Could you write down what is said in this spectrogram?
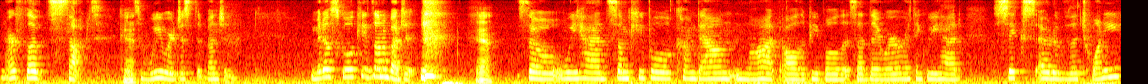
And our float sucked because we were just a bunch of middle school kids on a budget. Yeah. So we had some people come down, not all the people that said they were. I think we had six out of the 20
